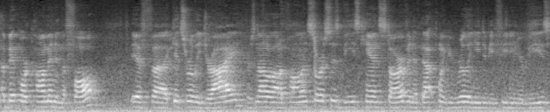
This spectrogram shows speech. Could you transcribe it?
a bit more common in the fall. If uh, it gets really dry, there's not a lot of pollen sources, bees can starve, and at that point you really need to be feeding your bees,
